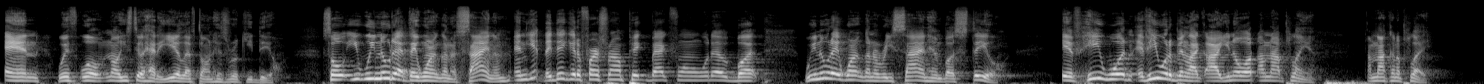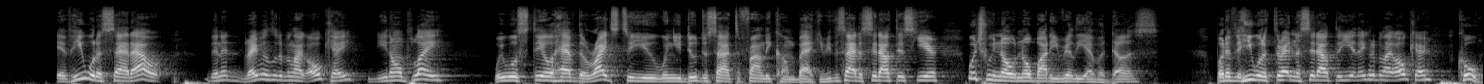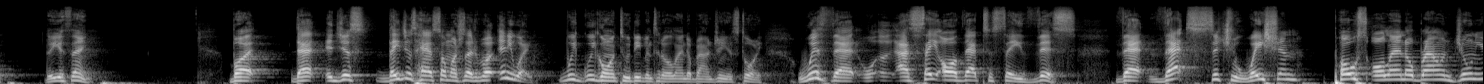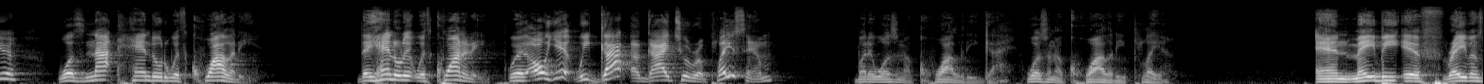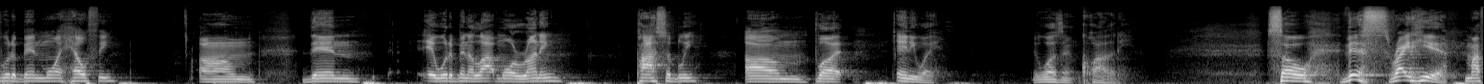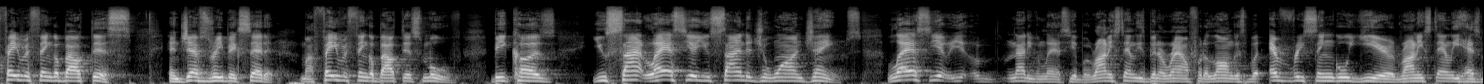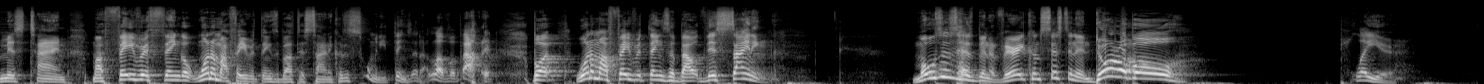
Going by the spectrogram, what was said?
And with, well, no, he still had a year left on his rookie deal. So we knew that they weren't going to sign him. And yet they did get a first round pick back for him, whatever, but we knew they weren't going to re sign him. But still, if he wouldn't, if he would have been like, all right, you know what? I'm not playing. I'm not going to play if he would have sat out, then it, Ravens would have been like, okay, you don't play. We will still have the rights to you when you do decide to finally come back. If you decide to sit out this year, which we know nobody really ever does, but if he would have threatened to sit out the year, they could have been like, okay, cool, do your thing. But that it just they just had so much leverage. But anyway, we we going too deep into the Orlando Brown Jr. story. With that, I say all that to say this: that that situation post Orlando Brown Jr was not handled with quality. They handled it with quantity. With, oh, yeah, we got a guy to replace him, but it wasn't a quality guy, it wasn't a quality player. And maybe if Ravens would have been more healthy, um, then it would have been a lot more running, possibly. Um, but anyway, it wasn't quality. So this right here, my favorite thing about this, and Jeff Zrebiec said it, my favorite thing about this move, because you signed last year, you signed a Ja'Wuan James. last year, not even last year, but Ronnie Stanley's been around for the longest. But every single year, Ronnie Stanley has missed time. My favorite thing, one of my favorite things about this signing, because there's so many things that I love about it. But one of my favorite things about this signing, Moses has been a very consistent and durable player.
